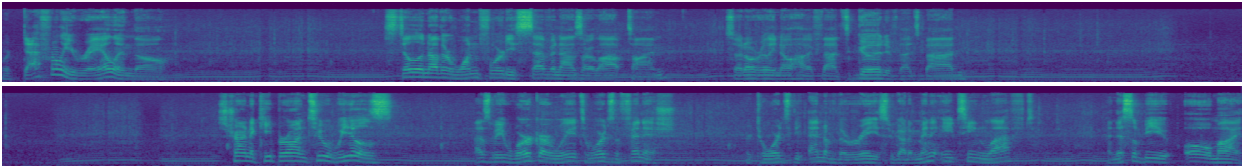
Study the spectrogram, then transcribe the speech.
We're definitely railing though. Still another 147 as our lap time. So I don't really know how if that's good, if that's bad. Just trying to keep her on two wheels as we work our way towards the finish. Or towards the end of the race. We got a minute 18 left. And this will be, oh my,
